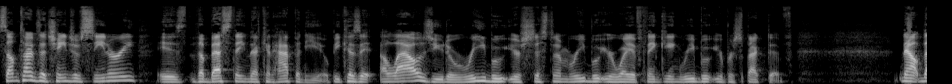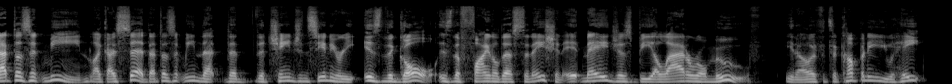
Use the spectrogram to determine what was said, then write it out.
sometimes a change of scenery is the best thing that can happen to you because it allows you to reboot your system, reboot your way of thinking, reboot your perspective. Now, that doesn't mean, like I said, that doesn't mean that the, the change in scenery is the goal, is the final destination. It may just be a lateral move. You know, if it's a company you hate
